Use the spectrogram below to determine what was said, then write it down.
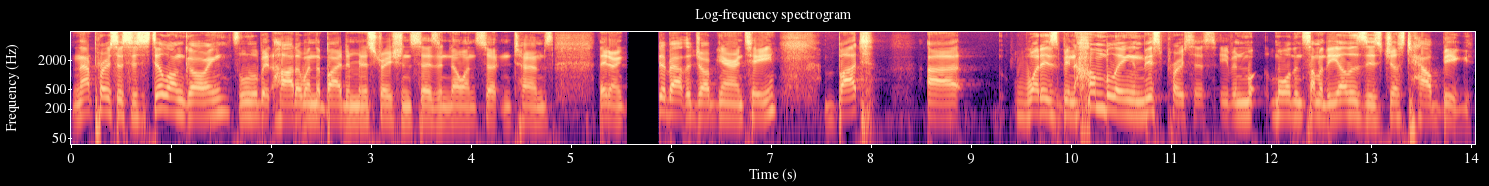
And that process is still ongoing. It's a little bit harder when the Biden administration says in no uncertain terms they don't about the job guarantee. But uh, what has been humbling in this process, even more than some of the others, is just how big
